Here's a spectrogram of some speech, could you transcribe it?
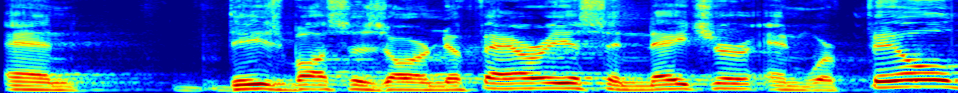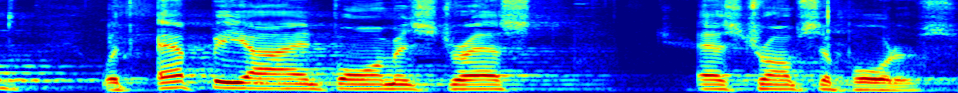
and these buses are nefarious in nature and were filled with FBI informants dressed as Trump supporters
